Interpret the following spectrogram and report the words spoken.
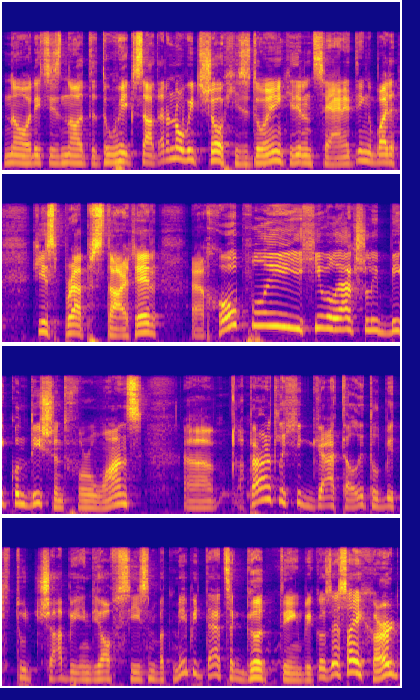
No, this is not two weeks out. I don't know which show he's doing. He didn't say anything, but his prep started. Uh, hopefully, he will actually be conditioned for once. Uh, apparently, he got a little bit too chubby in the off season, but maybe that's a good thing because, as I heard,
